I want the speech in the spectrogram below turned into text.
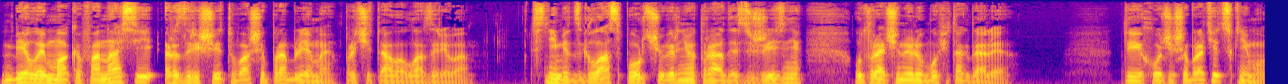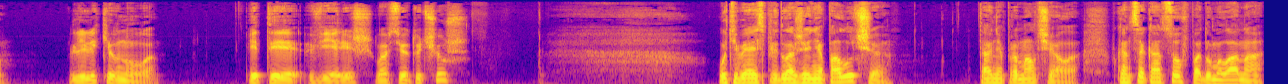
«Белый мак Афанасий разрешит ваши проблемы», — прочитала Лазарева снимет с глаз порчу, вернет радость жизни, утраченную любовь и так далее. «Ты хочешь обратиться к нему?» Лили кивнула. «И ты веришь во всю эту чушь?» «У тебя есть предложение получше?» Таня промолчала. В конце концов, подумала она,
